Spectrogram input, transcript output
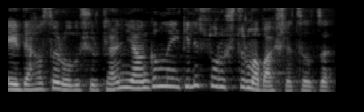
Evde hasar oluşurken yangınla ilgili soruşturma başlatıldı.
